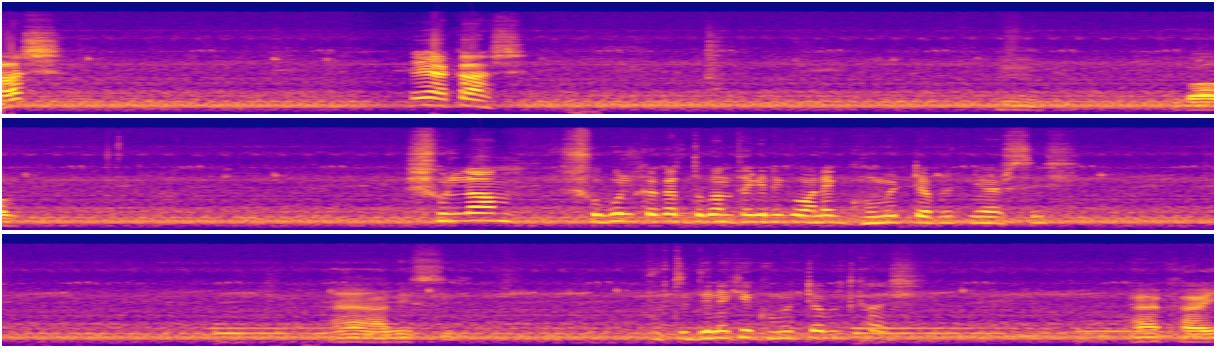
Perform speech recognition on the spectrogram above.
আকাশ। এই আকাশ। বল। শুনলাম সুবুল কাকার দোকান থেকে নাকি অনেক ঘুমের ট্যাবলেট নিয়ে আসছিস। হ্যাঁ আনিসি। প্রতিদিনে কি ঘুমের ট্যাবলেট খাস? হ্যাঁ খাই।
